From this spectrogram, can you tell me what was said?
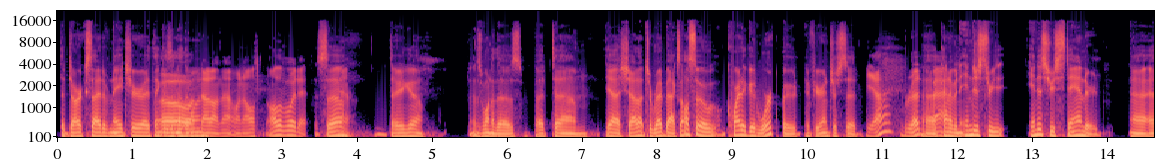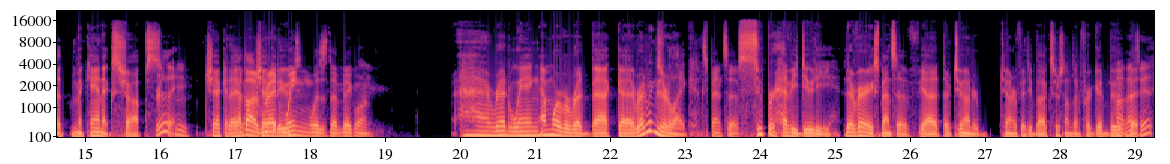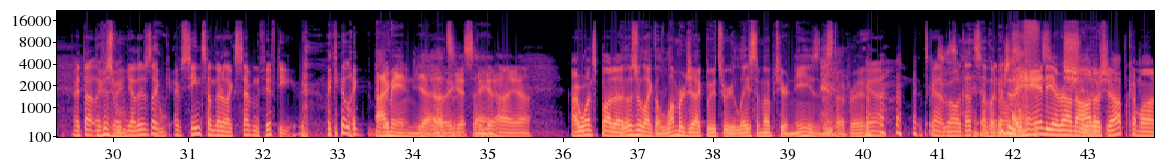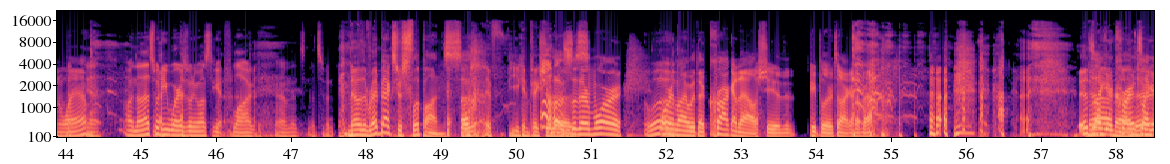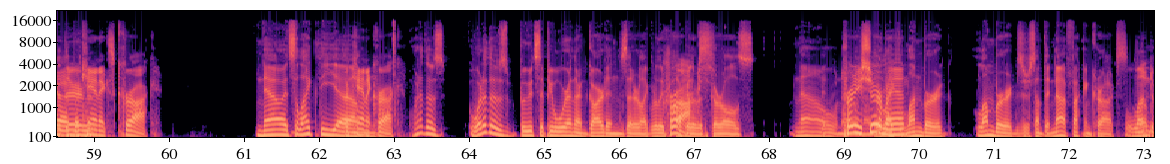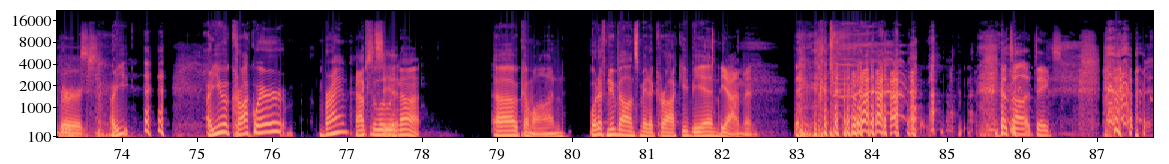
the Dark Side of Nature, I think, is oh, another I'm one. not on that one. I'll I'll avoid it. So Yeah. there you go. It was one of those. But um, yeah, shout out to Redbacks. Also, quite a good work boot if you're interested. Yeah? Red uh, kind of an industry industry standard uh, at mechanics shops. Really? Hmm. Check it out. I thought Check Red it out. Wing was the big one. Ah, Red Wing. I'm more of a Red Back guy. Red Wings are like Expensive. super heavy duty. They're very expensive. Yeah, they're 200, 250 bucks or something for a good boot. Oh, that's but it. I thought they're like just uh, yeah. There's like I've seen some that are like seven fifty. like like I mean, yeah, Yeah, that's they get, insane. They get high, yeah. I once bought a those are like the lumberjack boots where you lace them up to your knees and stuff, right? yeah. It's kind of is- oh that's have, something which is else. knife handy that's around the auto shop. Come on, wham. Yeah. Oh no, that's what he wears when he wants to get flogged. Um, that's that's what. No, the Redbacks are slip-ons. So if you can picture Oh, those, so they're more Whoa. more in line with the crocodile shoe that people are talking about. it's No, like a no, cro- it's like they're- a they're- mechanic's croc, no, it's like the um, mechanic croc. What are those? What are those boots that people wear in their gardens that are like really popular with girls? No, no Pretty no, sure, they're man. Like Lundberg, Lumbergs or something. Not fucking Crocs. Lundbergs. Are you? are you a Croc wearer, Brian? I can see Absolutely not. Oh come on. What if New Balance made a Croc? You'd be in. Yeah, I'm in. that's all it takes.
